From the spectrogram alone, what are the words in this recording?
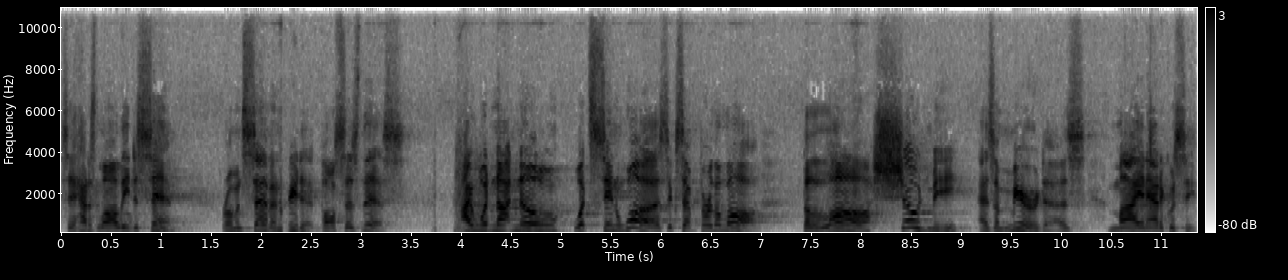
say, how does law lead to sin? Romans 7, read it. Paul says this I would not know what sin was except for the law. The law showed me, as a mirror does, my inadequacy.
